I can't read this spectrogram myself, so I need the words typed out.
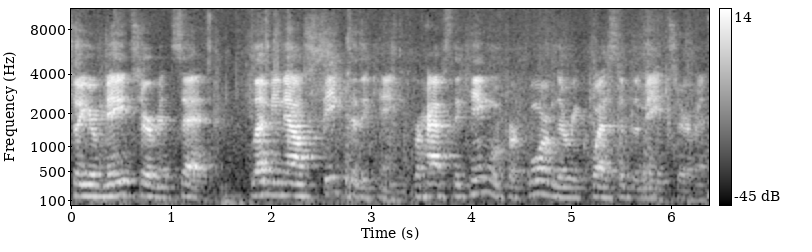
So your maidservant said, Let me now speak to the king. Perhaps the king will perform the request of the maidservant.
